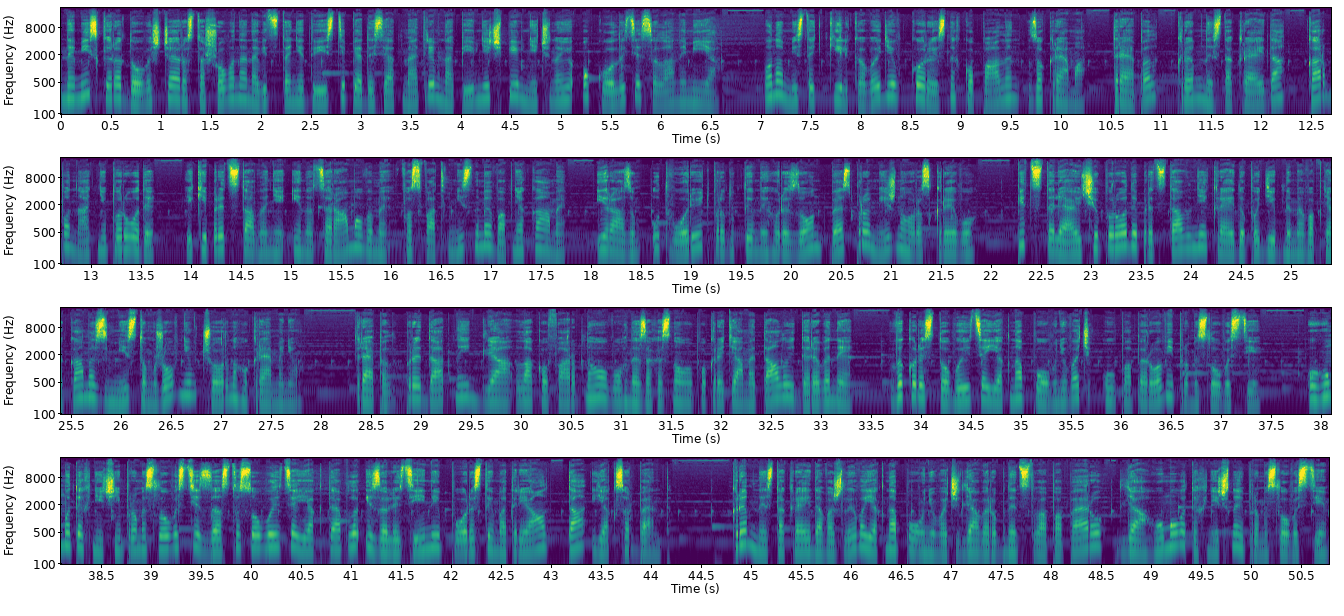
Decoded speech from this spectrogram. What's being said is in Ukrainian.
Неміське родовище розташоване на відстані 250 метрів на північ північної околиці села Немія. Воно містить кілька видів корисних копалин, зокрема трепел, кремниста крейда, карбонатні породи, які представлені іноцерамовими фосфатвмісними вапняками і разом утворюють продуктивний горизонт без проміжного розкриву. Підстеляючі породи представлені крейдоподібними вапняками з вмістом жовнів чорного кременю. Трепел придатний для лакофарбного вогнезахисного покриття металу й деревини, використовується як наповнювач у паперовій промисловості. У гумотехнічній промисловості застосовується як теплоізоляційний пористий матеріал та як сорбент. Кремниста крейда важлива як наповнювач для виробництва паперу для гумово-технічної промисловості.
